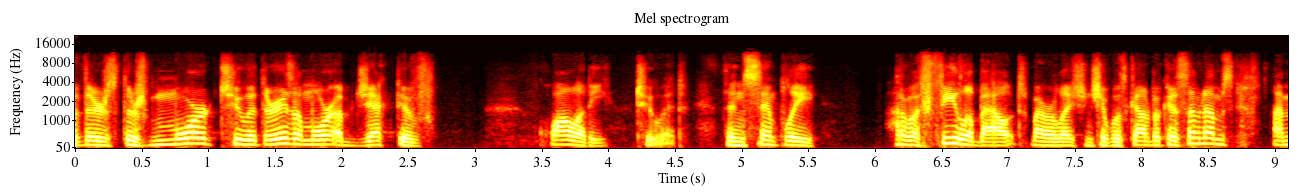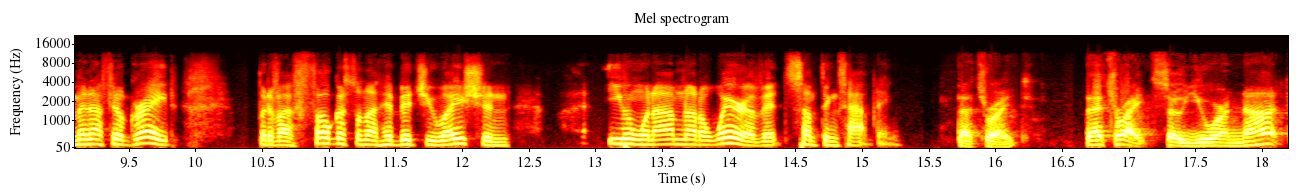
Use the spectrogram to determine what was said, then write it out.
That there's there's more to it. There is a more objective quality to it than simply how do I feel about my relationship with God? Because sometimes I may not feel great, but if I focus on that habituation, even when I'm not aware of it, something's happening. That's right. That's right. So you are not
